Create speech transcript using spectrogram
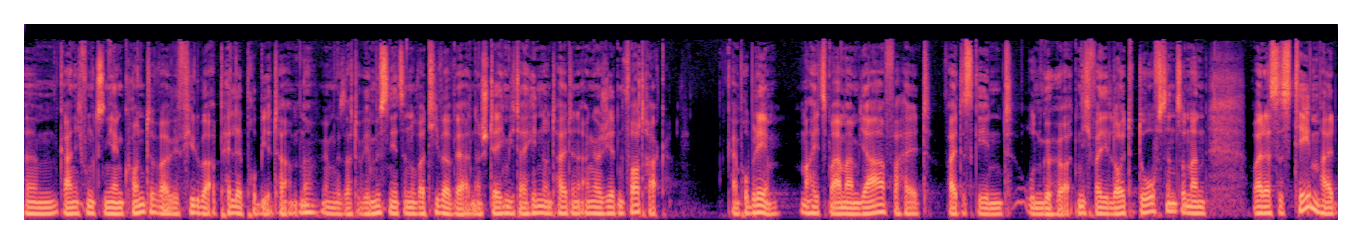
ähm, gar nicht funktionieren konnte, weil wir viel über Appelle probiert haben. Ne? Wir haben gesagt, wir müssen jetzt innovativer werden. Dann stelle ich mich da hin und halte einen engagierten Vortrag. Kein Problem. Mache ich zweimal im Jahr, verhalt weitestgehend ungehört. Nicht, weil die Leute doof sind, sondern weil das System halt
